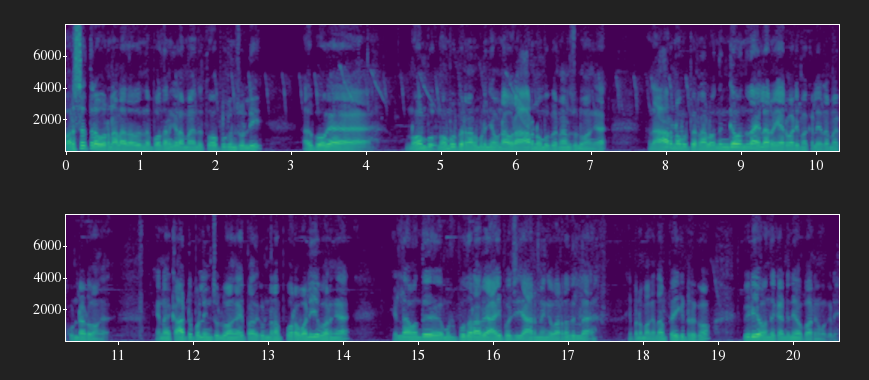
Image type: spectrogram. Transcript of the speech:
வருஷத்தில் ஒரு நாள் அதாவது இந்த புதன்கிழமை இந்த தோப்புக்குன்னு சொல்லி அதுபோக நோன்பு நோன்பு பெருநாள் முடிஞ்சோம்னா ஒரு ஆறு நோன்பு பெருநாள்னு சொல்லுவாங்க. அந்த ஆறு நோன்பு பெருநாள் வந்து இங்கே வந்து தான் எல்லோரும் ஏர்வாடி மக்கள் எல்லாமே கொண்டாடுவாங்க. ஏன்னா காட்டுப்பள்ளின்னு சொல்லுவாங்க. இப்போ அதுக்கு உண்டான போகிற வழியை பாருங்கள் எல்லாம் வந்து முள்புதராகவே ஆகிப்போச்சு யாருமே இங்கே வர்றதில்லை. இப்போ நம்ம அங்கே தான் போய்கிட்டு இருக்கோம். வீடியோ வந்து கண்டினியூவாக பாருங்கள் மக்களே.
